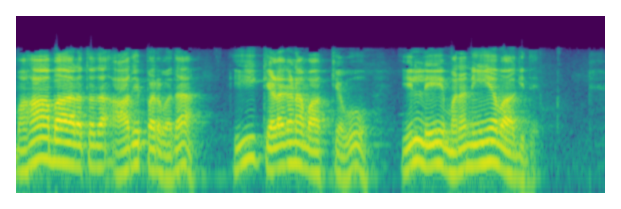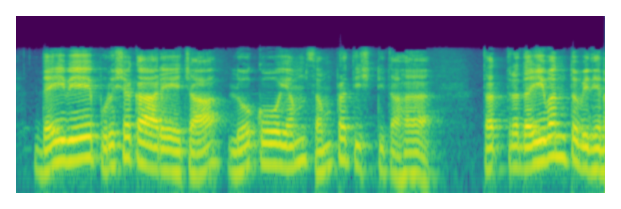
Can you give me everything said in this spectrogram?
ಮಹಾಭಾರತದ ಆದಿಪರ್ವದ ಈ ಕೆಳಗಣ ವಾಕ್ಯವು ಇಲ್ಲಿ ಮನನೀಯವಾಗಿದೆ. ದೈವೇ ಪುರುಷಕಾರೇ ಚ ಲೋಕೋಯಂ ಸಂಪ್ರತಿಷ್ಠಿತ. ತತ್ರ ದೈವಂತು ವಿಧಿನ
